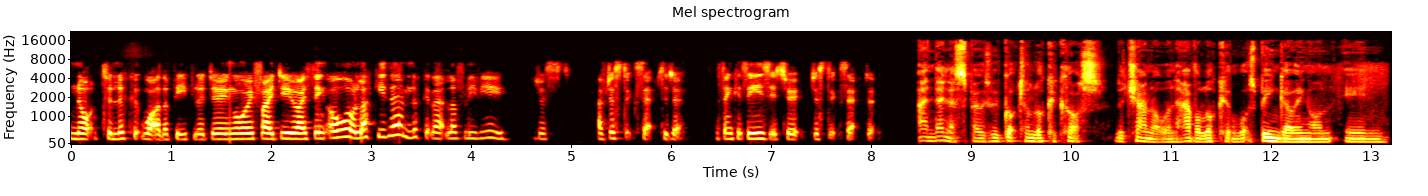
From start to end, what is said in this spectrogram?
not to look at what other people are doing. Or if I do, I think, oh, lucky them. Look at that lovely view. Just, I've just accepted it. I think it's easier to just accept it. And then I suppose we've got to look across the channel and have a look at what's been going on in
